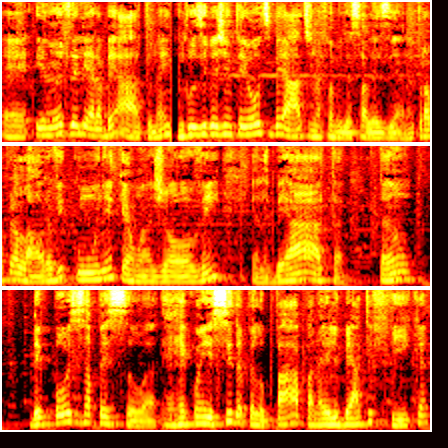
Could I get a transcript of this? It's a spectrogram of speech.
é, antes ele era beato, né? Inclusive a gente tem outros beatos na família salesiana. A própria Laura Vicunha, que é uma jovem, ela é beata. Então, depois essa pessoa é reconhecida pelo Papa, né, ele beatifica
